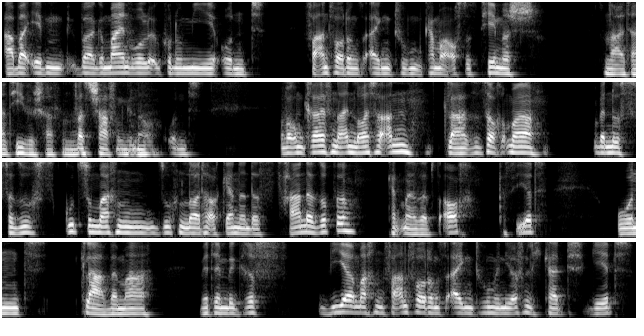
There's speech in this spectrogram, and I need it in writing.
aber eben über Gemeinwohlökonomie und Verantwortungseigentum kann man auch systemisch so eine Alternative schaffen. Ne? Was schaffen, genau. Mhm. Und warum greifen einen Leute an? Klar, es ist auch immer, wenn du es versuchst gut zu machen, suchen Leute auch gerne das Haar in der Suppe. Kennt man ja selbst auch, passiert. Und klar, wenn man mit dem Begriff wir machen Verantwortungseigentum in die Öffentlichkeit geht,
